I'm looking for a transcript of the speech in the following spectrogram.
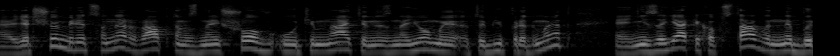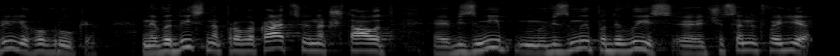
е, якщо міліціонер раптом знайшов у кімнаті незнайомий тобі предмет, е, ні за яких обставин не бери його в руки. Не ведись на провокацію на кшталт, е, візьми, візьми, подивись, чи це не твоє.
